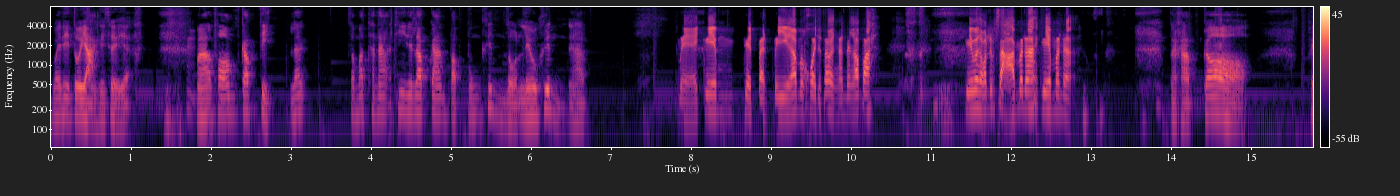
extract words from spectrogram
ไว้ในตัวอย่างเฉยๆอะมาพร้อมกราฟิกและสมรรถนะที่ได้รับการปรับปรุงขึ้นโหลดเร็วขึ้นนะครับแหมเกมเจ็ดแปดปีครับมันควรจะต้องอย่างนั้นนะครับปะเกมมาสองพันสิบสามมันนะเกมมันอะนะครับ ก็เพล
